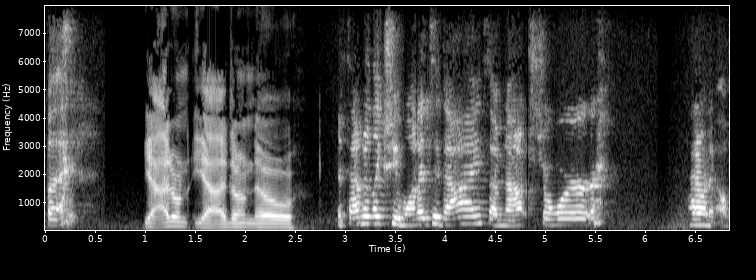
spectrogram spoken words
but yeah I don't yeah I don't know it sounded like she wanted to die, so I'm not sure. I don't know.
